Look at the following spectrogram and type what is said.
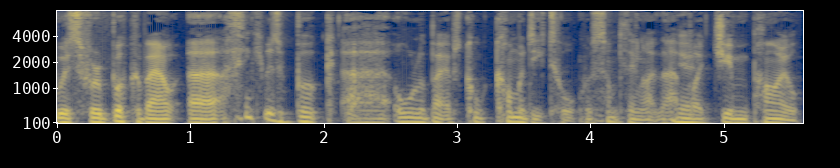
was for a book about. Uh, I think it was a book uh, all about. It was called Comedy Talk or something like that Yeah. by Jim Pyle,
